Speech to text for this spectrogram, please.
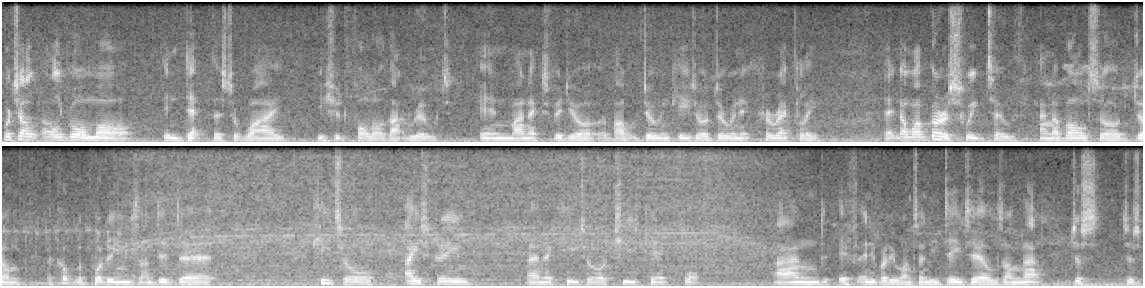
which I'll, I'll go more in depth as to why you should follow that route in my next video about doing keto, doing it correctly. Uh, now I've got a sweet tooth and I've also done a couple of puddings. I did uh, keto ice cream and a keto cheesecake fluff. And if anybody wants any details on that, just just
